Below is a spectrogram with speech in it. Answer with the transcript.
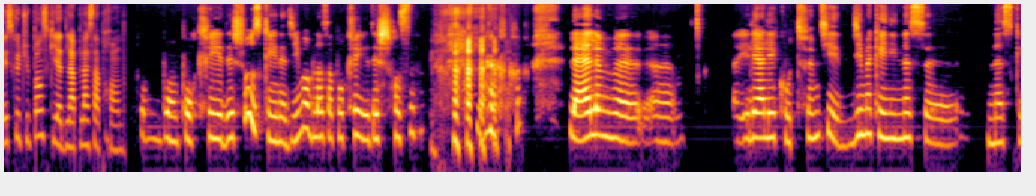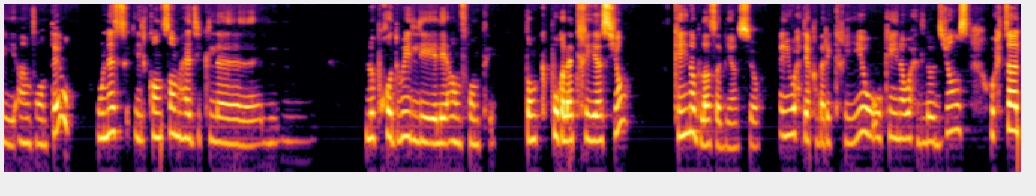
Est-ce que tu penses qu'il y a de la place à prendre? Bon, pour créer des choses, كاينة ديما بلاصه pour créer des choses. العالم الي على les côtés فهمتي ديما كاينين ناس ناس كي inventiو وناس يconsommيو هذيك le produit اللي اللي inventé donc pour la création كاينة بلاصه bien sûr اي واحد يقدر يcréer وكاينه واحد l'audience وحتى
